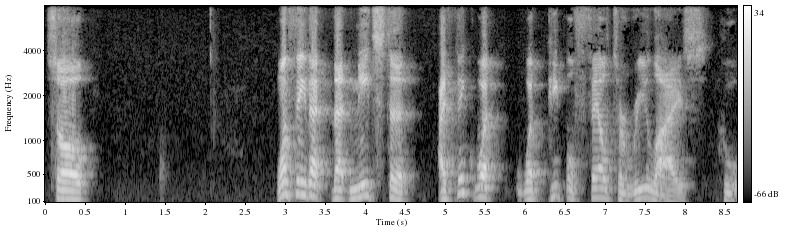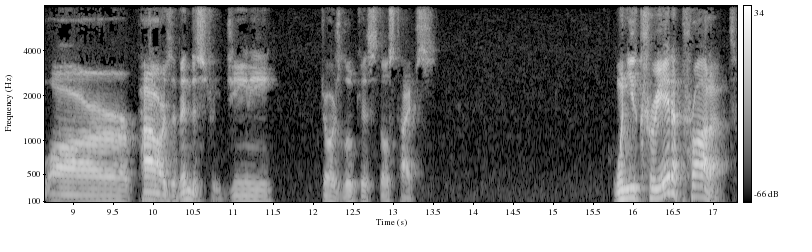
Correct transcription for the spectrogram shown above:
So one thing that that needs to I think what what people fail to realize who are powers of industry, Jeanie, George Lucas, those types. When you create a product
